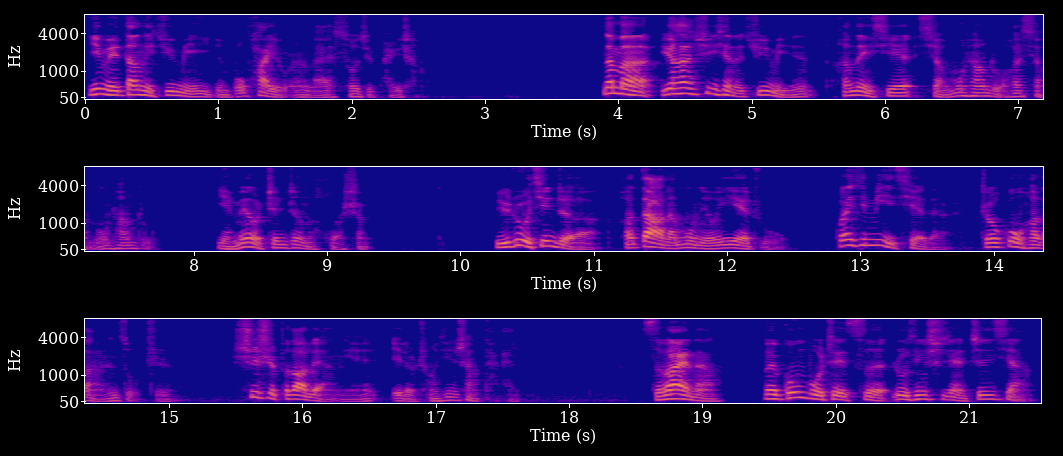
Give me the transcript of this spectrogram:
因为当地居民已经不怕有人来索取赔偿。那么，约翰逊县的居民和那些小牧场主和小农场主也没有真正的获胜。与入侵者和大的牧牛业主关系密切的州共和党人组织，失势不到两年也就重新上台了。此外呢，为公布这次入侵事件真相，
